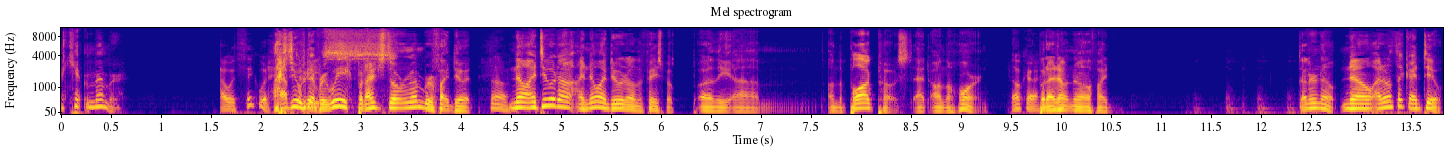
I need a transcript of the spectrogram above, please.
I can't remember. I would think it would have I do it every week, but I just don't remember if I do it. Oh. No, I do it on. I know I do it on the Facebook, uh, the um, on the blog post at on the horn, Okay. but I don't know if I. I don't know. No, I don't think I do.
